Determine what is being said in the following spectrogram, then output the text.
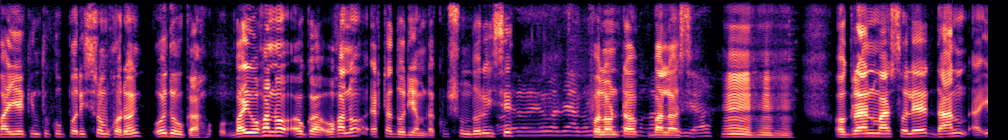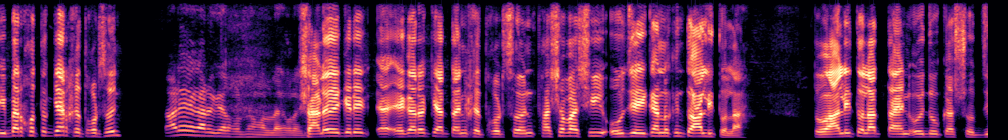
বাইয়ে কিন্তু খুব পরিশ্রম করেন। ওই দৌকা ভাই ওখানো ওকা ওখানো একটা ধরি আমরা। খুব সুন্দর হইছে। ফলনটা ভালো আছে। হ্যাঁ হ্যাঁ হ্যাঁ অগ্রায়ণ মাস চলে ধান এবার কত কি আর খেত করছেন? সাড়ে এগারো এগারো কি আর টাইন খেত করছেন? পাশাপাশি ও যে এখানে কিন্তু আলিতলা। তো আলিতলার টাইন ওই দৌকার সবজি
